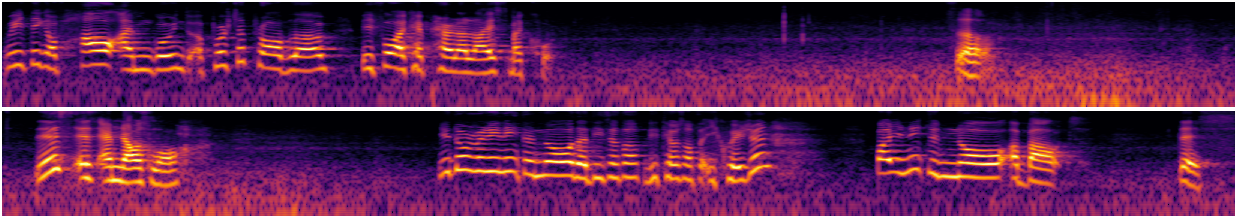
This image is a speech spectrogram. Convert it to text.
rethink of how I'm going to approach the problem before I can parallelize my code. So this is Amdahl's law. You don't really need to know the details of the equation, but you need to know about this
